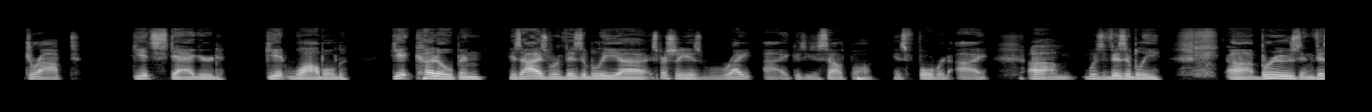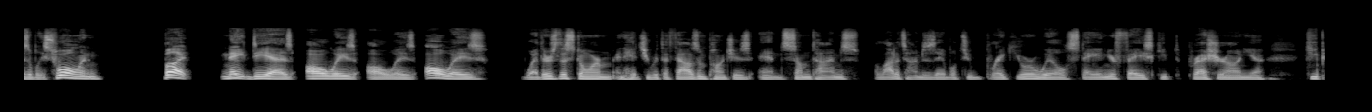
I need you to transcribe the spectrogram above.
dropped, get staggered, get wobbled, get cut open, his eyes were visibly, uh, especially his right eye, because he's a southpaw. His forward eye um, was visibly uh, bruised and visibly swollen. But Nate Diaz always, always, always weathers the storm and hits you with a thousand punches. And sometimes, a lot of times, is able to break your will, stay in your face, keep the pressure on you, keep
